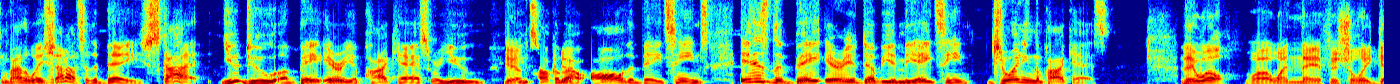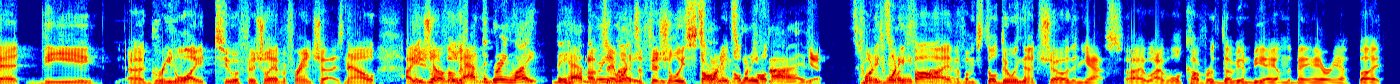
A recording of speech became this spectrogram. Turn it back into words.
And by the way, shout out to the Bay, Scott. You do a Bay Area podcast where you yeah. you talk about yeah. all the Bay teams. Is the Bay Area WNBA team joining the podcast? They will. Well, when they officially get the uh, green light to officially have a franchise. Now, I usually no, they have on- the green light. They have the I'm saying light. when it's officially starting. I'll- I'll- 2025. yeah. 2025, if I'm still doing that show, then yes, I, I will cover the WNBA on the Bay Area. But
